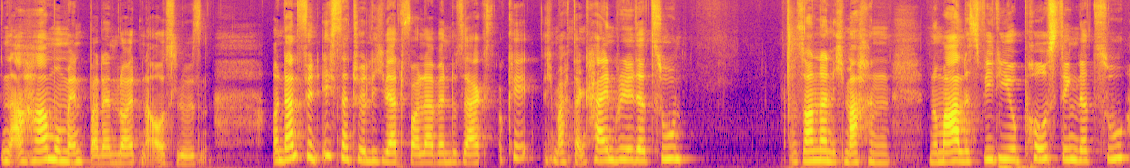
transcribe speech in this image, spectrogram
einen Aha-Moment bei deinen Leuten auslösen. Und dann finde ich es natürlich wertvoller, wenn du sagst, okay, ich mache dann kein Reel dazu, sondern ich mache ein normales Video-Posting dazu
